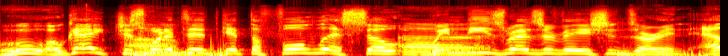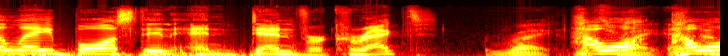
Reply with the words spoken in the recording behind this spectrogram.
Ooh, okay. Just wanted to Um, get the full list. So uh, Windy's reservations are in L.A., Boston, and Denver, correct? Right. How right. How and- but-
